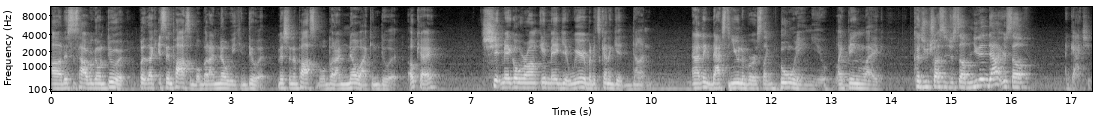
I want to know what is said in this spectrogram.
Uh, this is how we're gonna do it. But like it's impossible but i know we can do it. Mission impossible but i know i can do it. Okay shit may go wrong it may get weird but it's gonna get done and i think that's the universe like buoying you like being like because you trusted yourself and you didn't doubt yourself i got you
